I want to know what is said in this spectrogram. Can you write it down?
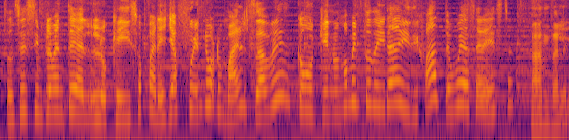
Entonces simplemente lo que hizo para ella fue normal, ¿sabes? Como que en un momento de ira y dijo, ah, te voy a hacer esto. Ándale.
